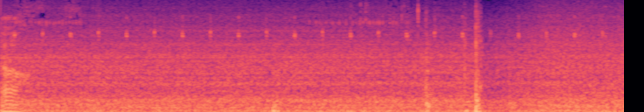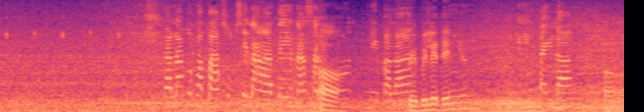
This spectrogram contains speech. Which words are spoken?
Oh. Kala ko papasok sila ate, nasa Oo. loob. Hindi pala. Bibili din yun. Hihintay lang. Oo.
